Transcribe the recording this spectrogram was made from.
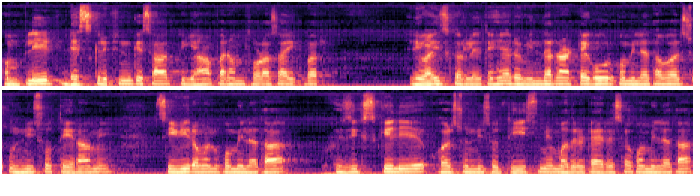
कंप्लीट डिस्क्रिप्शन के साथ। यहाँ पर हम थोड़ा सा एक बार रिवाइज कर लेते हैं। रविंद्रनाथ टैगोर को मिला था वर्ष 1913 में सी वी रमन को मिला था फिजिक्स के लिए वर्ष 1930 में, मदर टेरेसा को मिला था,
